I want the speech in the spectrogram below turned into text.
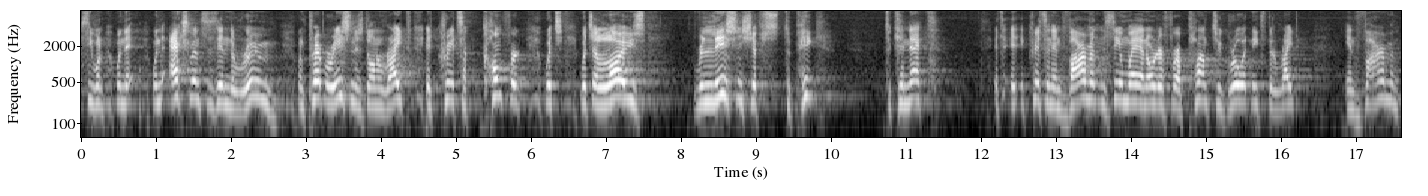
see when, when, the, when the excellence is in the room when preparation is done right it creates a comfort which, which allows relationships to peak to connect it, it, it creates an environment in the same way in order for a plant to grow it needs the right environment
